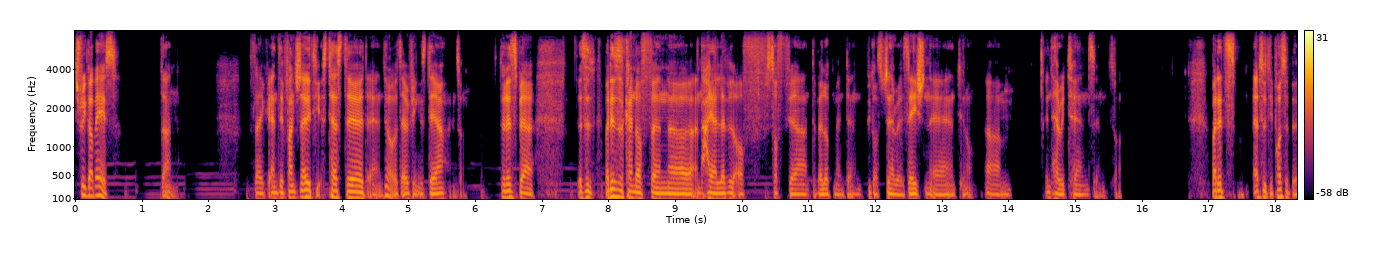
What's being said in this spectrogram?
trigger base. Done. It's like and the functionality is tested and you know everything is there and so on. So this is where this is but this is kind of an uh, an higher level of software development and because generalization and you know um, inheritance and so on. But it's absolutely possible.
